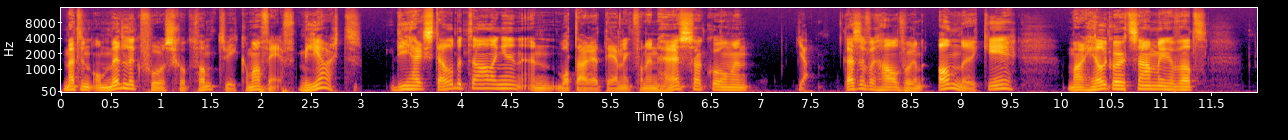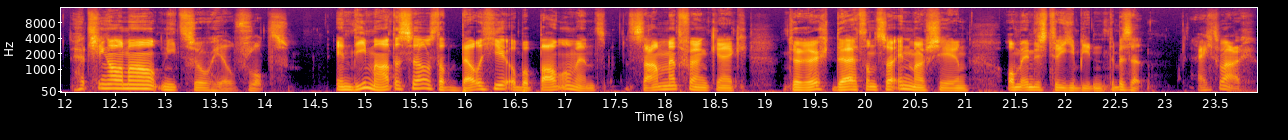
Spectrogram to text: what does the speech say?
met een onmiddellijk voorschot van 2,5 miljard. Die herstelbetalingen en wat daar uiteindelijk van in huis zou komen, ja, dat is een verhaal voor een andere keer, maar heel kort samengevat, het ging allemaal niet zo heel vlot. In die mate zelfs dat België op een bepaald moment, samen met Frankrijk, terug Duitsland zou inmarcheren om industriegebieden te bezetten. Echt waar.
